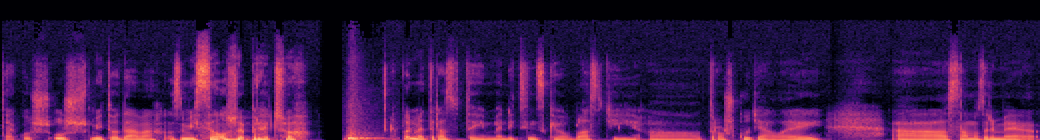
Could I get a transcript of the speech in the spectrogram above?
Tak už, už mi to dáva zmysel, že prečo. Poďme teraz do tej medicínskej oblasti uh, trošku ďalej. A samozrejme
